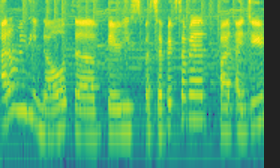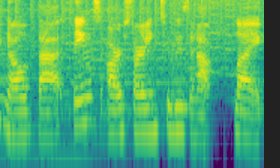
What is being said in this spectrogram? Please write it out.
I don't really know the very specifics of it, but I do know that things are starting to loosen up like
